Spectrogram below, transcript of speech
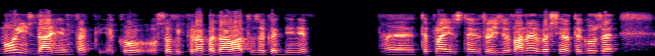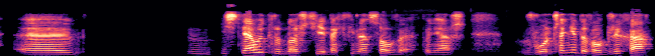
moim zdaniem, tak jako osoby, która badała to zagadnienie, te plany zostały zrealizowane właśnie dlatego, że istniały trudności jednak finansowe, ponieważ włączenie do Wałbrzycha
